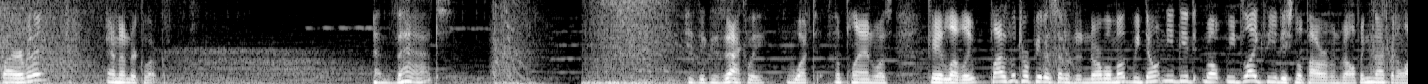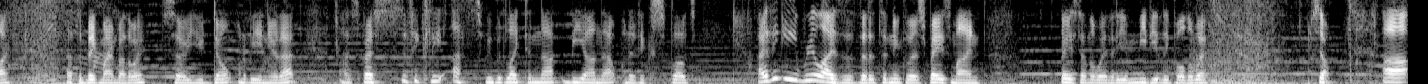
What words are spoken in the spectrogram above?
Fire everything. And under cloak. And that is exactly what the plan was. Okay, lovely. Plasma torpedo set into normal mode. We don't need the... Well, we'd like the additional power of enveloping, not gonna lie. That's a big mine, by the way. So you don't want to be near that. Uh, specifically us, we would like to not be on that when it explodes. I think he realizes that it's a nuclear space mine based on the way that he immediately pulled away. So, uh,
